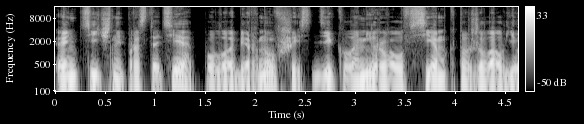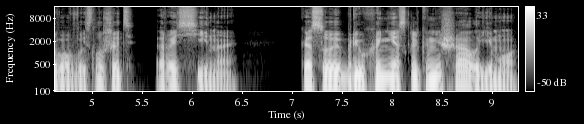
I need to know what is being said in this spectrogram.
античной простоте, полуобернувшись, декламировал всем, кто желал его выслушать, Рассина. Косое брюхо несколько мешало ему.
